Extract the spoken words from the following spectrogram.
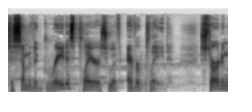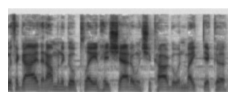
to some of the greatest players who have ever played. Starting with a guy that I'm going to go play in his shadow in Chicago and Mike Ditka,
